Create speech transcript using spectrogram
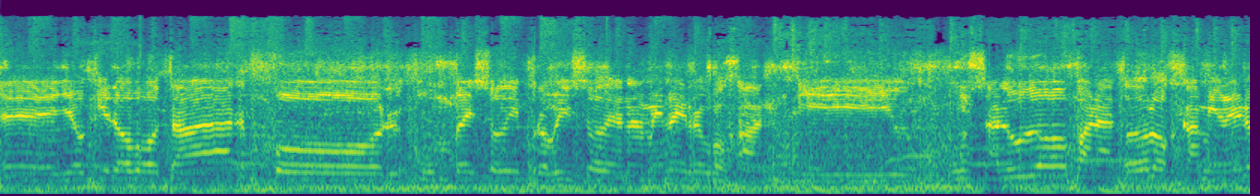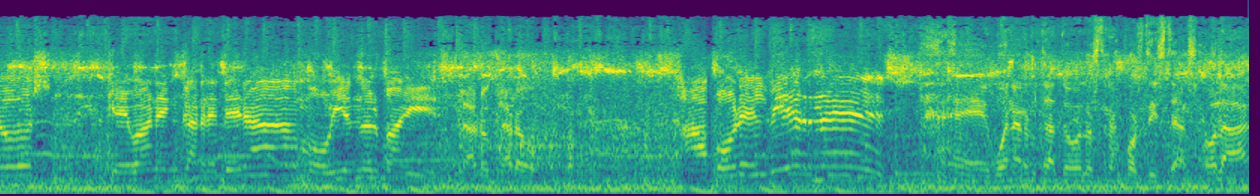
Eh, yo quiero votar por un beso de improviso de Ana Mena y Robohan. Y un saludo para todos los camioneros que van en carretera moviendo el país. Claro, claro. ¡A por el viernes! Eh, buena ruta a todos los transportistas. Hola.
